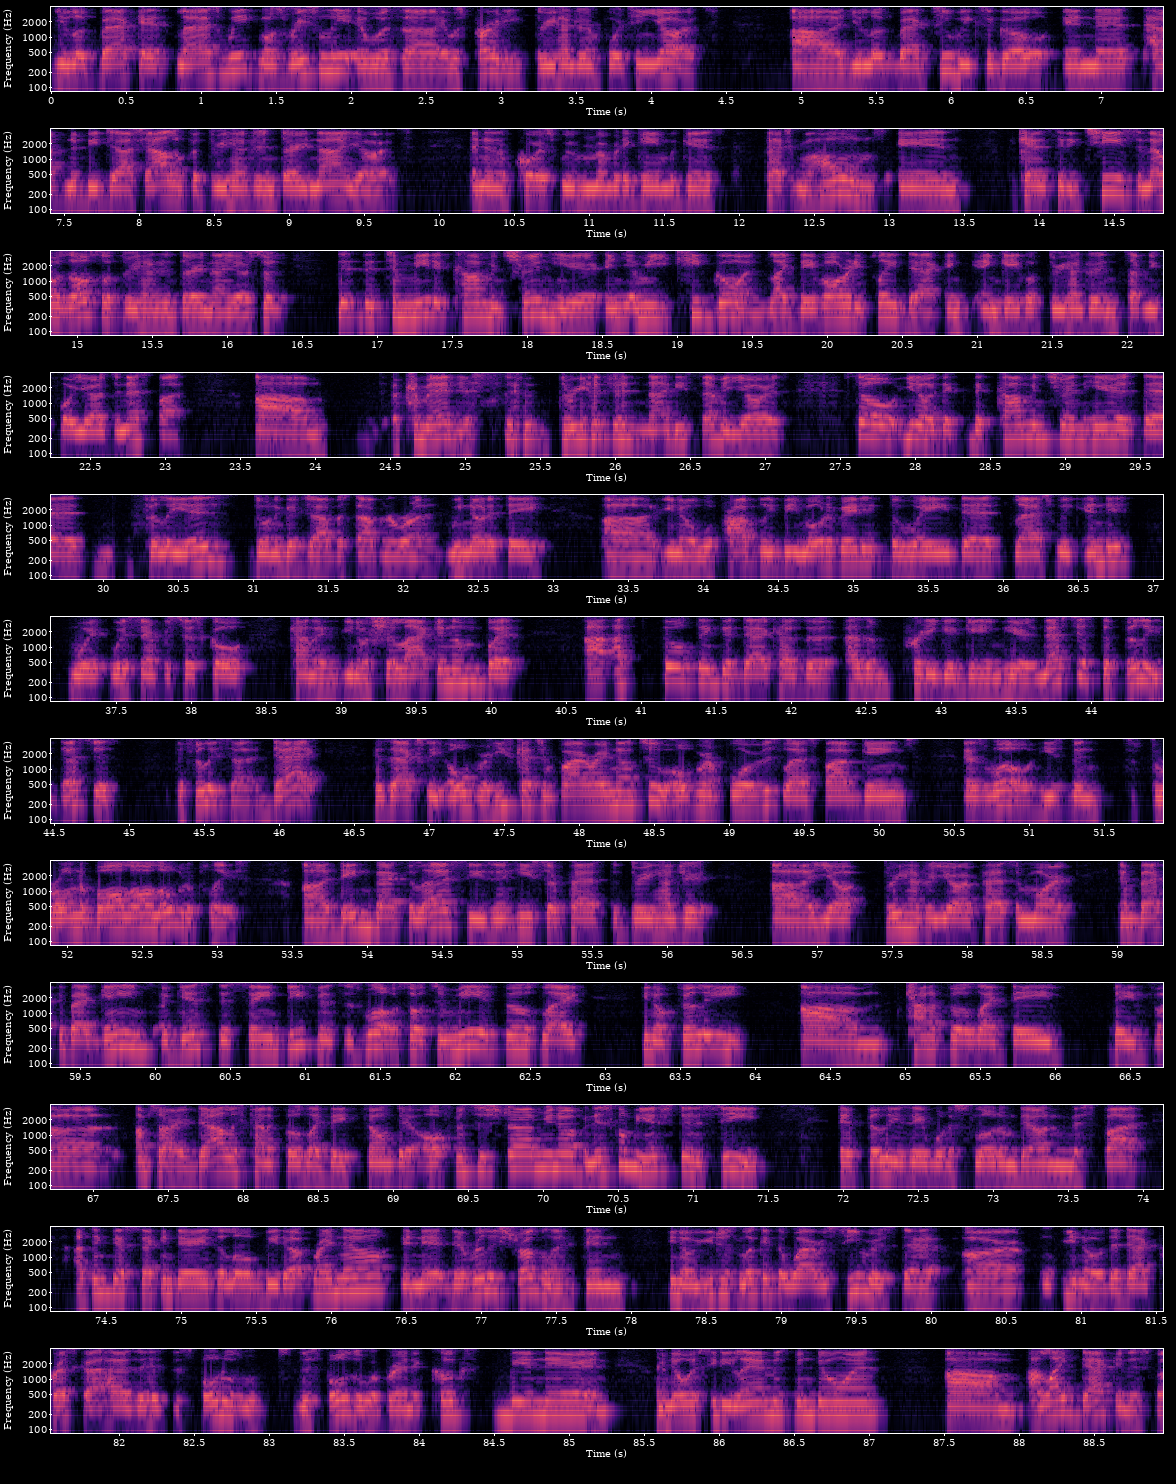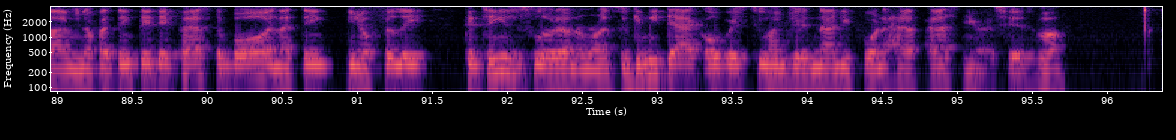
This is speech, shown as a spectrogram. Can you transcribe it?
you look back at last week, most recently, it was uh, it was Purdy, 314 yards. Uh, you look back two weeks ago, and that happened to be Josh Allen for 339 yards. And then, of course, we remember the game against Patrick Mahomes and the Kansas City Chiefs, and that was also 339 yards. So, the, the, to me, the common trend here, and I mean, you keep going. Like they've already played Dak and, and gave up 374 yards in that spot. Um, Commanders, 397 yards. So, you know, the, the common trend here is that Philly is doing a good job of stopping the run. We know that they uh, you know, will probably be motivated the way that last week ended with, with San Francisco kind of, you know, shellacking them. But I, I, still think that Dak has a has a pretty good game here. And that's just the Philly, that's just the Philly side. Dak is actually over. He's catching fire right now, too, over in four of his last five games as well. He's been throwing the ball all over the place. Uh, dating back to last season, he surpassed the 300 uh, yard 300 yard passing mark in back to back games against this same defense as well. So to me, it feels like you know Philly um, kind of feels like they've they've uh, I'm sorry, Dallas kind of feels like they found their offensive stride, you know, and it's to be interesting to see if Philly is able to slow them down in this spot. I think their secondary is a little beat up right now, and they're they're really struggling. And you know, you just look at the wide receivers that are, you know, that Dak Prescott has at his disposal disposal with Brandin Cooks being there, and we know what CeeDee Lamb has been doing. Um, I like Dak in this spot. You know, if I think they they pass the ball, and I think you know Philly continues to slow down the run. So give me Dak over his 294 and a half passing yards here as well.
